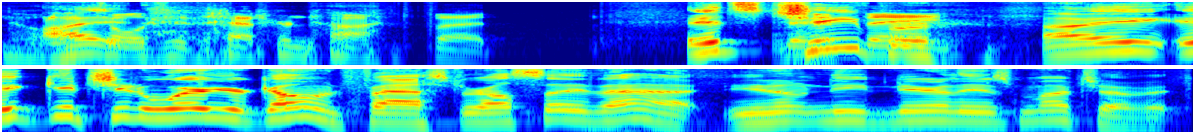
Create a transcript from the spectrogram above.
No, I, I- told you that or not, but It's cheaper. I it gets you to where you're going faster. I'll say that. You don't need nearly as much of it.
